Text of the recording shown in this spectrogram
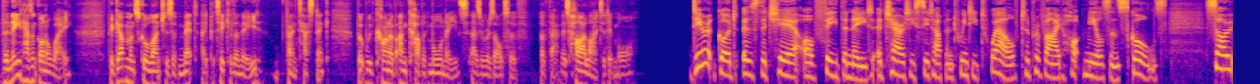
The need hasn't gone away. The government school lunches have met a particular need, fantastic, but we've kind of uncovered more needs as a result of, of that. It's highlighted it more. Derek Good is the chair of Feed the Need, a charity set up in 2012 to provide hot meals in schools. So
